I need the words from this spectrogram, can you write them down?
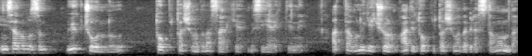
insanımızın büyük çoğunluğu toplu taşımada nasıl hareket etmesi gerektiğini hatta bunu geçiyorum. Hadi toplu taşıma da biraz tamam da.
